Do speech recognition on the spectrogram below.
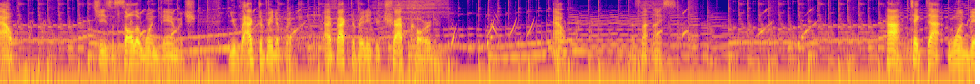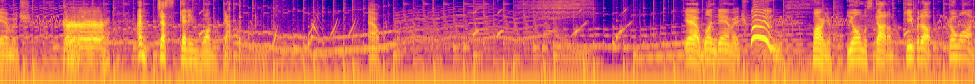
Ow. Jeez, a solid one damage. You've activated my... I've activated your trap card. Ow. That's not nice. Ha! Take that. One damage. Grrr! I'm just getting warmed up. Ow. Yeah, one damage. Woo! Mario, you almost got him. Keep it up. Go on.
